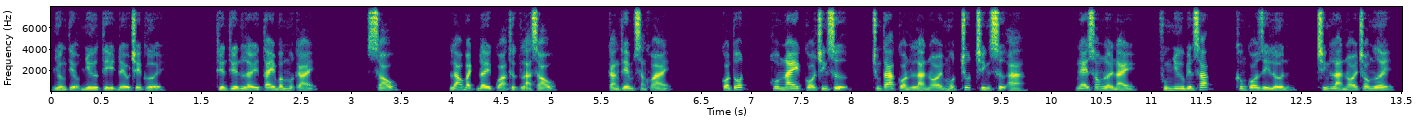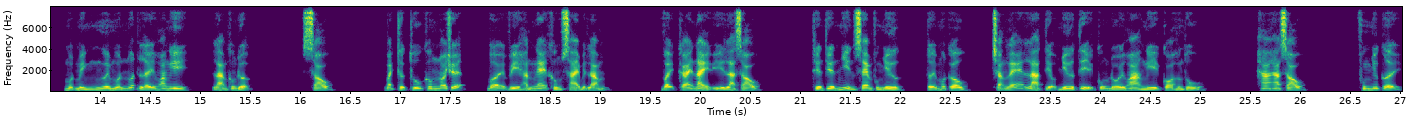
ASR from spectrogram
nhường tiểu như tỷ đều chê cười. Thiến thiến lấy tay bấm một cái. Sáu. Lão bạch đây quả thực là sáu. Càng thêm sảng khoái. Còn tốt, hôm nay có chính sự, chúng ta còn là nói một chút chính sự a. Nghe xong lời này, phùng như biến sắc, không có gì lớn, chính là nói cho ngươi, một mình ngươi muốn nuốt lấy hoa nghi, làm không được. Sáu. Bạch thực thu không nói chuyện, bởi vì hắn nghe không sai biệt lắm. Vậy cái này ý là sáu. Thiến tiến nhìn xem phùng như, tới một câu chẳng lẽ là tiểu như tỷ cũng đối hoa nghi có hứng thú? Ha ha sáu. Phùng như cười,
